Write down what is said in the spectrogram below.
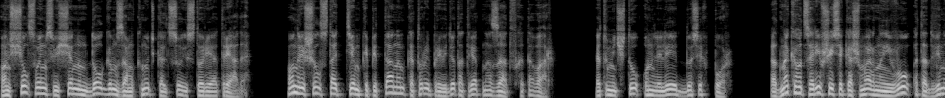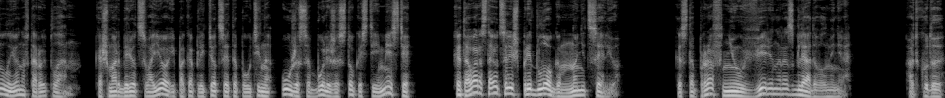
он счел своим священным долгом замкнуть кольцо истории отряда. Он решил стать тем капитаном, который приведет отряд назад, в Хатавар. Эту мечту он лелеет до сих пор. Однако воцарившийся кошмар наяву отодвинул ее на второй план. Кошмар берет свое, и пока плетется эта паутина ужаса, боли, жестокости и мести, Хатавар остается лишь предлогом, но не целью. Костоправ неуверенно разглядывал меня. Откуда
